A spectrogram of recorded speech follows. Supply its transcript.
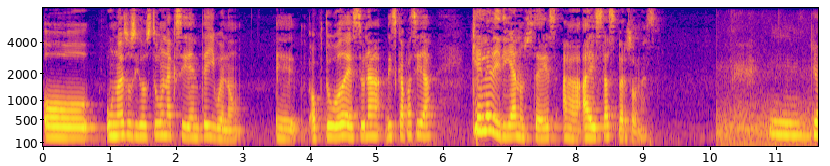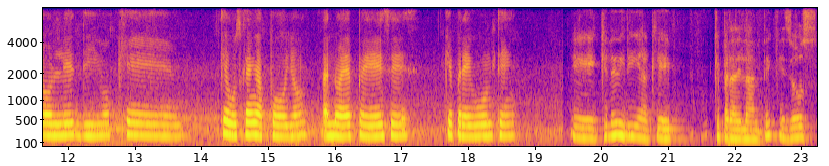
o uno de sus hijos tuvo un accidente y bueno, eh, obtuvo de este una discapacidad, ¿qué le dirían ustedes a, estas personas? Mm, yo les digo que, que busquen apoyo, las nueve PS, que pregunten. Eh, ¿Qué le diría? Que, que para adelante, que ellos,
